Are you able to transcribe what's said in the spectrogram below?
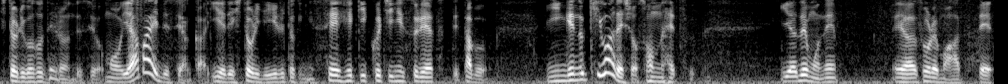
独り言出るんですよ。もうやばいですやんか。家で一人でいる時に性癖口にするやつって多分、人間の際でしょ、そんなやつ。いや、でもね、いや、それもあって、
